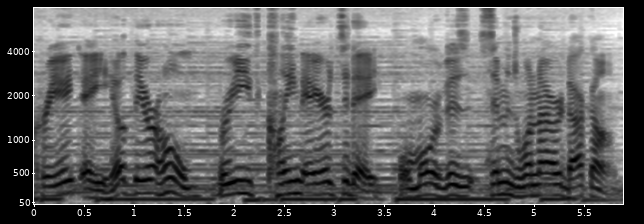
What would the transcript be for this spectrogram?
Create a healthier home. Breathe clean air today. For more, visit SimmonsOneHour.com.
